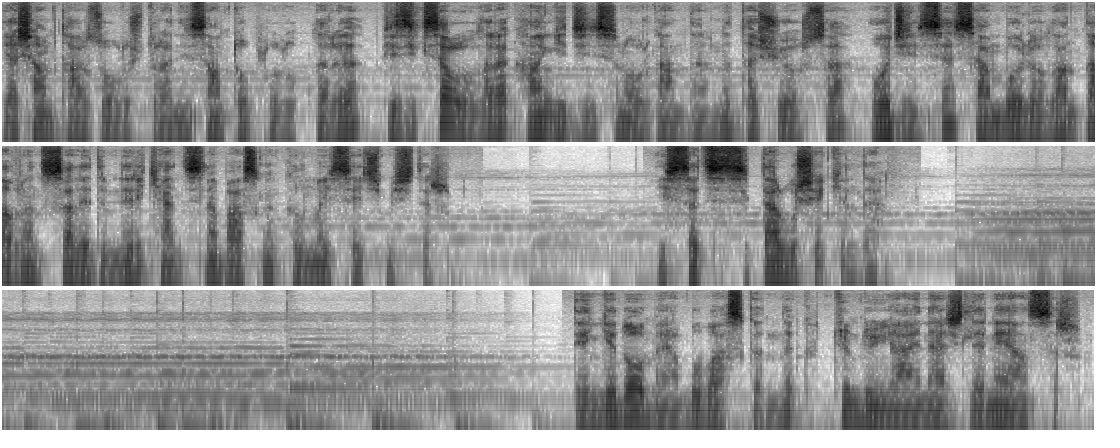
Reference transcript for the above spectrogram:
yaşam tarzı oluşturan insan toplulukları fiziksel olarak hangi cinsin organlarını taşıyorsa o cinsin sembolü olan davranışsal edimleri kendisine baskın kılmayı seçmiştir. İstatistikler bu şekilde. Dengede olmayan bu baskınlık tüm dünya enerjilerine yansır.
